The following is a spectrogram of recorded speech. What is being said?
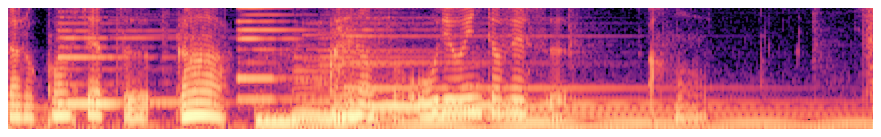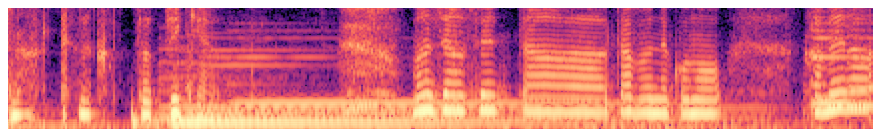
た録音したやつがあれなんですよ。オーディオインターフェース。あのつながってなかった事件。マジ焦った多分ねこのカメラ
